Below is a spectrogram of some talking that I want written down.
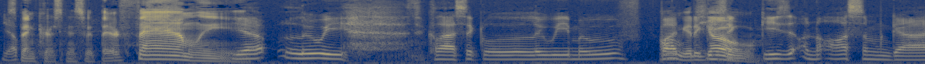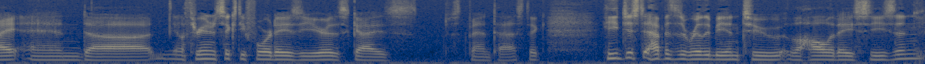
Yep. spend Christmas with their family. Yep, Louis. It's a classic Louis move. Oh, I'm gonna he's go. A, he's an awesome guy, and uh, you know, 364 days a year. This guy's just fantastic. He just happens to really be into the holiday season,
